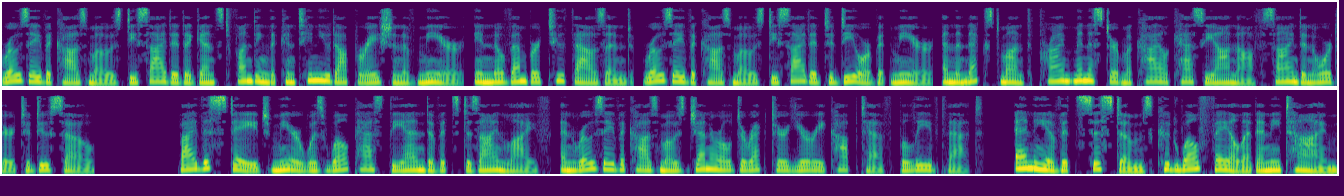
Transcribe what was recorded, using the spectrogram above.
Rosaviakosmos decided against funding the continued operation of Mir. In November 2000, Rosaviakosmos decided to deorbit Mir, and the next month Prime Minister Mikhail Kasyanov signed an order to do so. By this stage Mir was well past the end of its design life, and Rosaviakosmos general director Yuri Koptev believed that any of its systems could well fail at any time.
